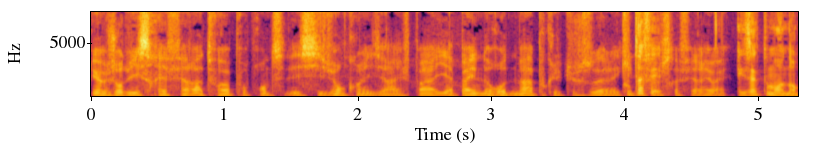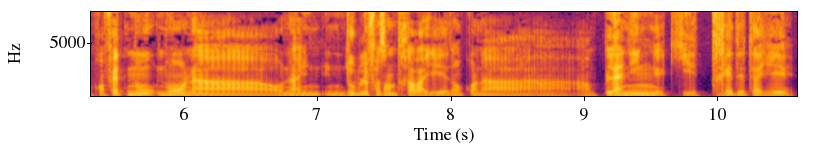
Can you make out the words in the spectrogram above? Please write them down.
Et aujourd'hui, ils se réfèrent à toi pour prendre ces décisions quand ils n'y arrivent pas. Il n'y a pas une roadmap ou quelque chose à laquelle Tout à ils peuvent se référer. Ouais. Exactement. Donc en fait, nous, nous on a, on a une, une double façon de travailler. Donc on a un, un planning qui est très détaillé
